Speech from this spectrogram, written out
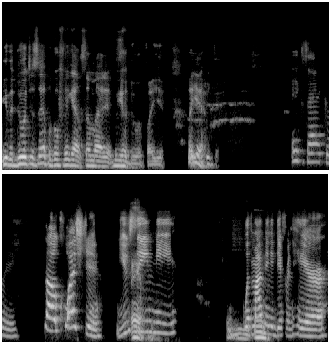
either do it yourself or go figure out somebody that will do it for you. But yeah. Exactly. So question. You've seen me with my mm. many different hair,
